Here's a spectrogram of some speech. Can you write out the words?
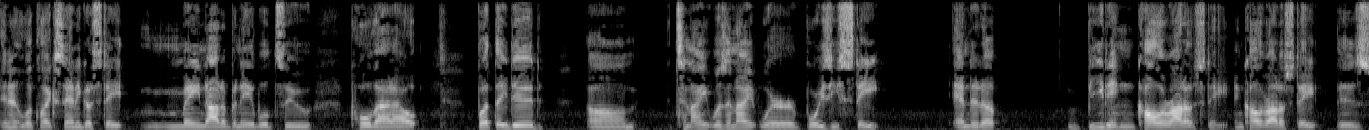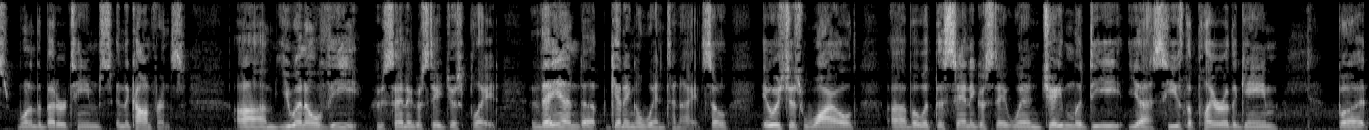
And it looked like San Diego State may not have been able to pull that out, but they did. Um, tonight was a night where Boise State ended up beating Colorado State. And Colorado State is one of the better teams in the conference. Um, UNLV, who San Diego State just played, they end up getting a win tonight. So it was just wild. Uh, but with the San Diego State win, Jaedon LeDee, yes, he's the player of the game. But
